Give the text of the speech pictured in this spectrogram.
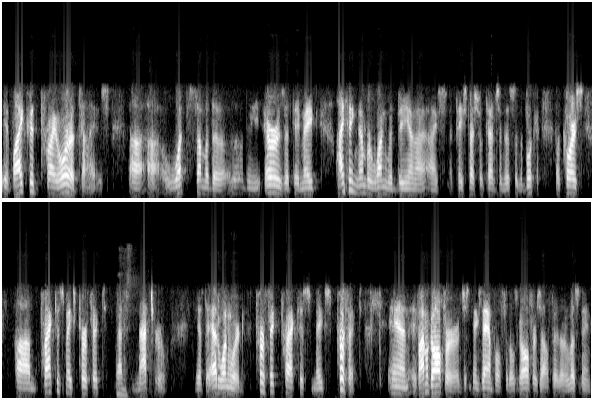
if I could prioritize uh, uh, what some of the the errors that they make, I think number one would be, and I, I pay special attention to this in the book, of course, um, practice makes perfect. That's mm. not true. You have to add one word. Perfect practice makes perfect. And if I'm a golfer, just an example for those golfers out there that are listening,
